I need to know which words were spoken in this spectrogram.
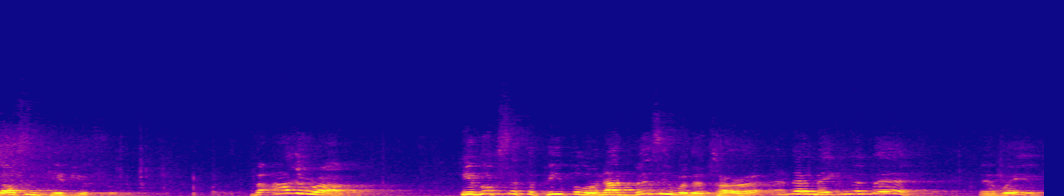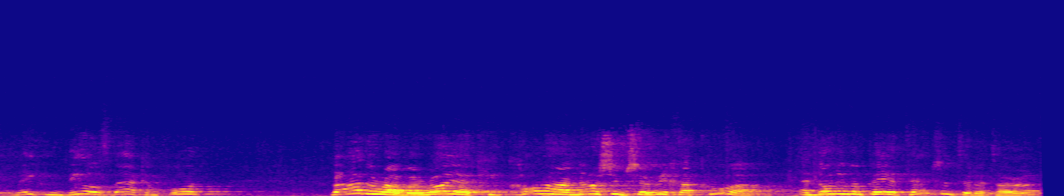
Doesn't give you food. The other rabbi, he looks at the people who are not busy with the Torah and they're making a and wait, making deals back and forth. V'adarabba roya ki kol ha'anashim sherichakua, and don't even pay attention to the Torah.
